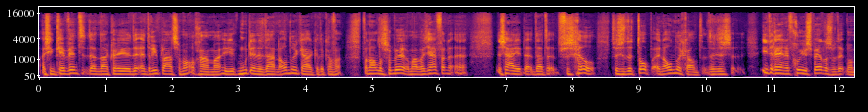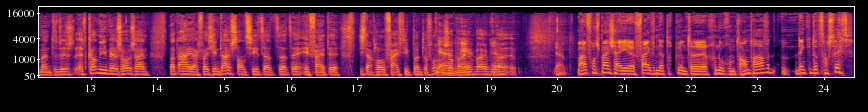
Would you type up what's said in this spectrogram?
als je een keer wint, dan, dan kun je de, drie plaatsen omhoog gaan. Maar je moet inderdaad naar onderen kijken. Er kan van, van alles gebeuren. Maar wat jij van, eh, zei, dat, dat het verschil tussen de top en de onderkant... Dat is, iedereen heeft goede spelers op dit moment. Dus het kan niet meer zo zijn dat Ajax, wat je in Duitsland ziet... dat, dat eh, in feite, die staan geloof ik 15 punten voor. Ja, ons op, meer. bij- bij- Ja. Ja. Maar volgens mij zei je 35 punten genoeg om te handhaven. Denk je dat nog steeds?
